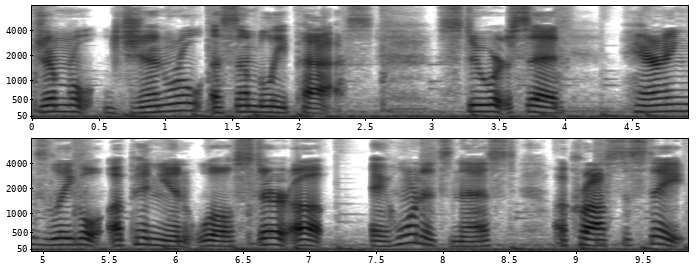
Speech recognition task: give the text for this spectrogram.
General General Assembly pass. Stewart said Herring's legal opinion will stir up a hornet's nest across the state.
